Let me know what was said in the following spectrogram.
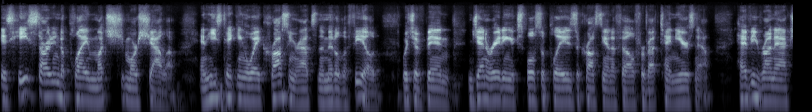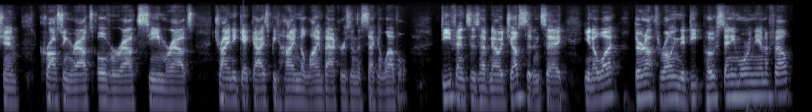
is he's starting to play much more shallow and he's taking away crossing routes in the middle of the field, which have been generating explosive plays across the NFL for about 10 years now. Heavy run action, crossing routes, over routes, seam routes, trying to get guys behind the linebackers in the second level. Defenses have now adjusted and say, you know what? They're not throwing the deep post anymore in the NFL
